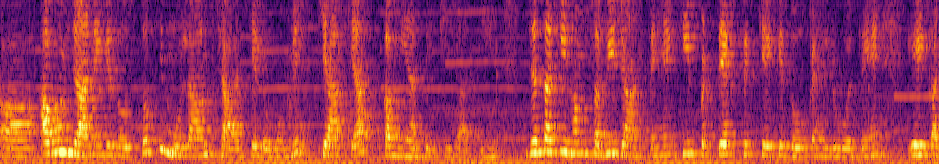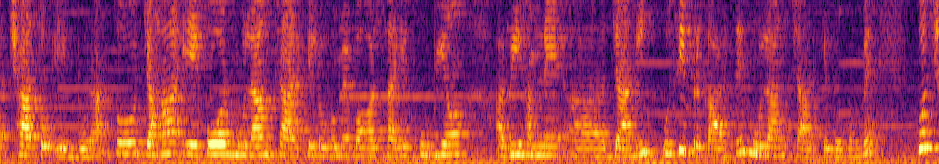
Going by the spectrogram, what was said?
अब हम जानेंगे दोस्तों कि मूलांक चार के लोगों में क्या क्या कमियाँ देखी जाती हैं। जैसा कि हम सभी जानते हैं कि प्रत्येक सिक्के के दो पहलू होते हैं, एक अच्छा तो एक बुरा। तो जहाँ एक और मूलांक चार के लोगों में बहुत सारी खूबियाँ अभी हमने जानी, उसी प्रकार से मूलांक चार के लोगों में कुछ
